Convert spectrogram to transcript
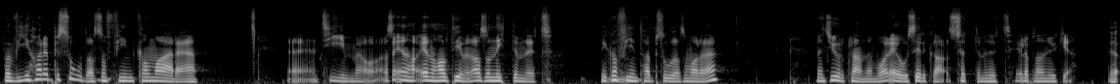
For vi har episoder som fint kan være eh, en time, altså en, en og en halv time, da, altså 90 minutter. Vi kan Mm. fint ha episoder som varer det. Mens julekalenderen vår er jo ca. 70 minutter i løpet av en uke. Ja.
